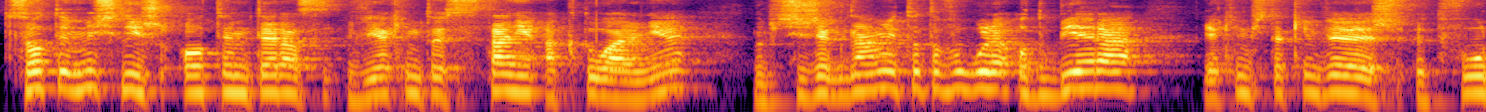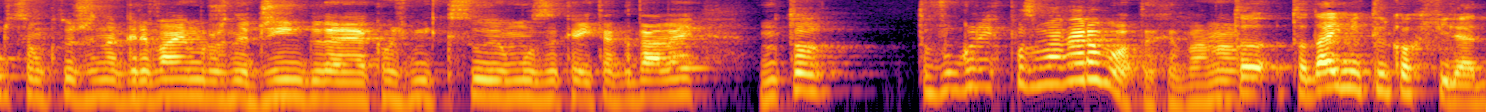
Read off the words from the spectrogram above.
co ty myślisz o tym teraz, w jakim to jest stanie aktualnie? No przecież jak dla mnie to to w ogóle odbiera jakimś takim, wiesz, twórcom, którzy nagrywają różne jingle, jakąś miksują muzykę i tak dalej, no to, to w ogóle ich pozbawia roboty chyba, no. To, to daj mi tylko chwilę.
